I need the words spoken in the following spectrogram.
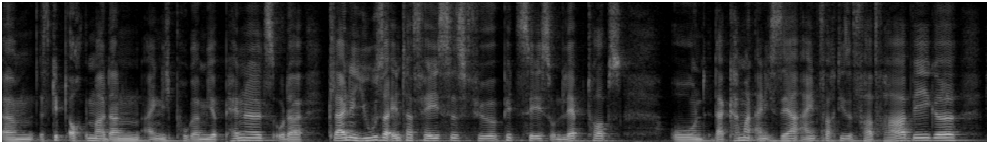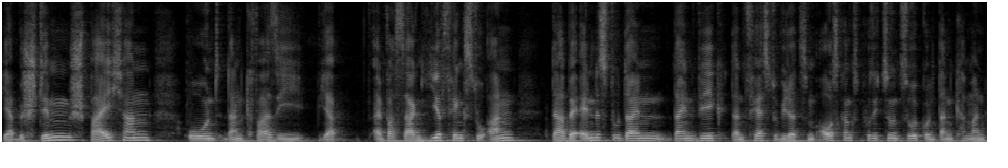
Ähm, es gibt auch immer dann eigentlich Programmierpanels oder kleine User-Interfaces für PCs und Laptops und da kann man eigentlich sehr einfach diese Verfahrwege ja bestimmen, speichern und dann quasi ja einfach sagen, hier fängst du an, da beendest du deinen, deinen Weg, dann fährst du wieder zum Ausgangsposition zurück und dann kann man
